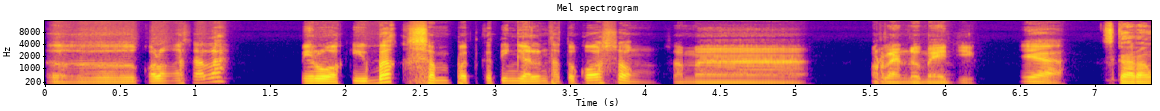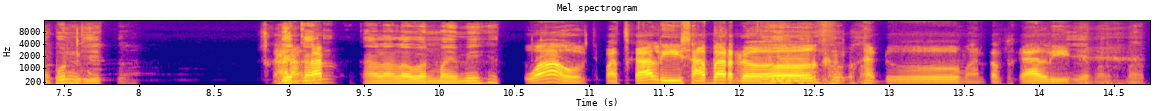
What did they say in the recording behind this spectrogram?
eh kalau nggak salah Milwaukee Bucks sempat ketinggalan 1-0 sama Orlando Magic Iya. Sekarang pun gitu. Sekarang Dia kan Kalah lawan Miami Heat. wow cepat sekali sabar dong maaf, maaf. aduh mantap sekali Iya maaf maaf.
